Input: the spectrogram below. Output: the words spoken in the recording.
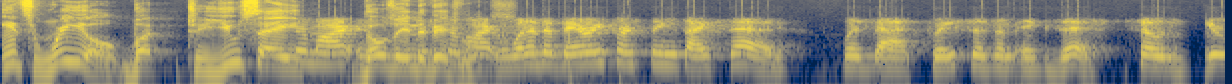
It's real, but to you say Martin, those are Mr. individuals. Martin, one of the very first things I said was that racism exists. So you're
